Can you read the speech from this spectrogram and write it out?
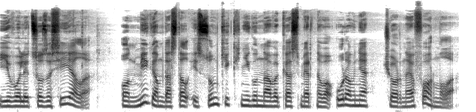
Его лицо засияло. Он мигом достал из сумки книгу навыка смертного уровня «Черная формула».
